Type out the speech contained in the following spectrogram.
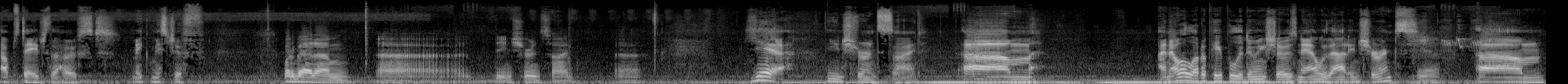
Upstage the host, make mischief. What about um, uh, the insurance side? Uh, Yeah, the insurance side. Um, I know a lot of people are doing shows now without insurance. yeah. Um,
